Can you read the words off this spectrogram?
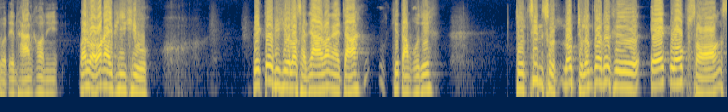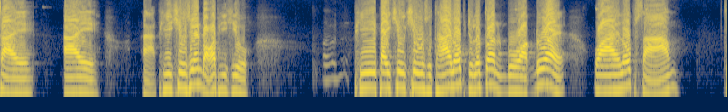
จทย์ enhance ข้อนี้ มันบอกว่าไง pq เวกเตอร์ pq เราสัญญาณว่าไงจ๊ะ คิดตามครูสิจุดสิ้นสุด ลบจุดเริ่มต้นก็คือ x ลบสองใส่ i อ่า pq ใช่ไหมบอกว่า pq p ไป qq สุดท้ายลบจุดเริ่มต้นบวกด้วย y ลบสาม j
